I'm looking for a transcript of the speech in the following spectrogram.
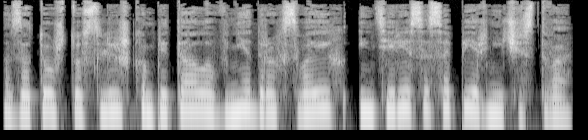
за то, что слишком питала в недрах своих интересы соперничества,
